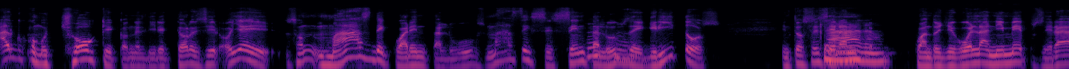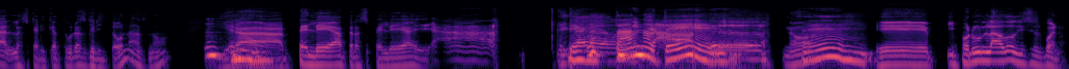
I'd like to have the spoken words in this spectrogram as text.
algo como choque con el director, decir, oye, son más de 40 loops, más de 60 loops de gritos. Entonces eran, cuando llegó el anime, pues era las caricaturas gritonas, ¿no? Y era pelea tras pelea y ¡ah! ¿no? Eh, y por un lado dices, bueno,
